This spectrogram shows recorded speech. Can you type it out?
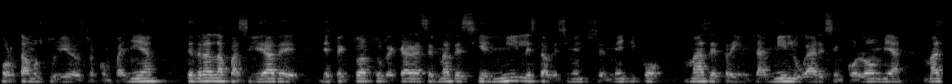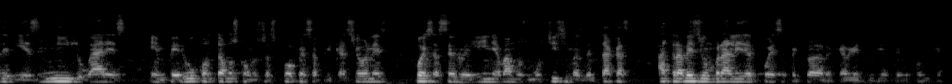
portamos tu líder de nuestra compañía, tendrás la facilidad de, efectuar tus recargas en más de 100 mil establecimientos en México, más de 30 mil lugares en Colombia, más de 10 mil lugares en Perú, contamos con nuestras propias aplicaciones, puedes hacerlo en línea, vamos, muchísimas ventajas. A través de un brand líder puedes efectuar la recarga de tu vía telefónica.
